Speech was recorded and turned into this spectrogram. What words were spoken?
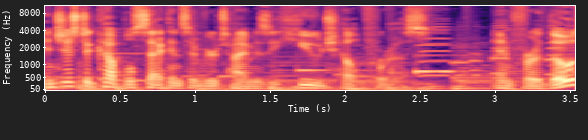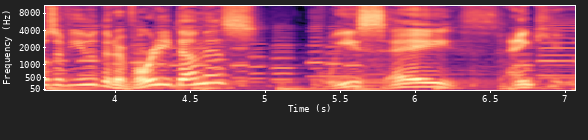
and just a couple seconds of your time is a huge help for us. And for those of you that have already done this, we say thank you.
